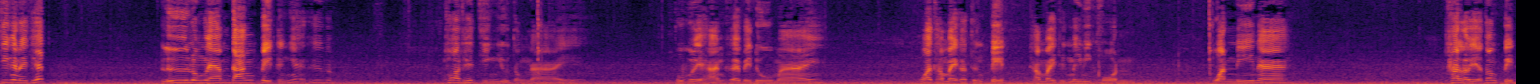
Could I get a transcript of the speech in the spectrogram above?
จริงอันไหนเท็จลือโรงแรมดังปิดอย่างเงี้ยคือแบบข้อเท็จจริงอยู่ตรงไหน ผู้บริหารเคยไปดูไหมว่าทำไมเขาถึงปิดทำไมถึงไม่มีคน วันนี้นะ ถ้าเราจะต้องปิด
